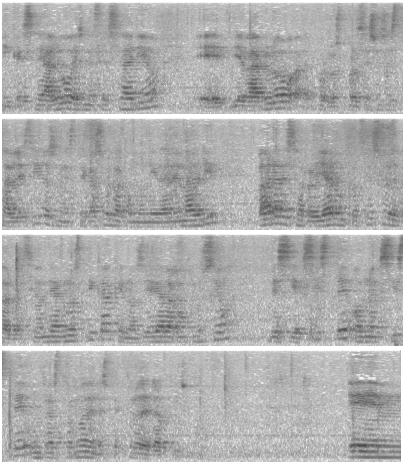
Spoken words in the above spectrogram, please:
y que ese algo es necesario eh, llevarlo por los procesos establecidos, en este caso la Comunidad de Madrid, para desarrollar un proceso de evaluación diagnóstica que nos llegue a la conclusión de si existe o no existe un trastorno del espectro del autismo. Em,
